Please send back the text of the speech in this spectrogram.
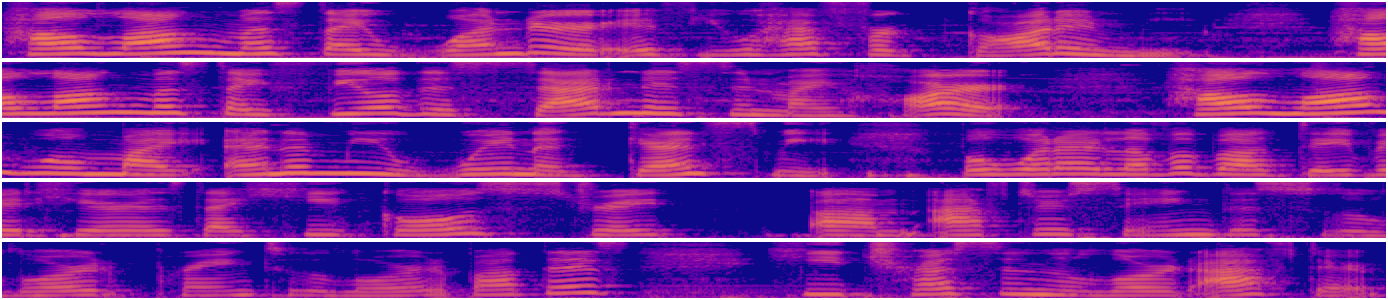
How long must I wonder if you have forgotten me? How long must I feel this sadness in my heart? How long will my enemy win against me? But what I love about David here is that he goes straight um, after saying this to the Lord, praying to the Lord about this, he trusts in the Lord after.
